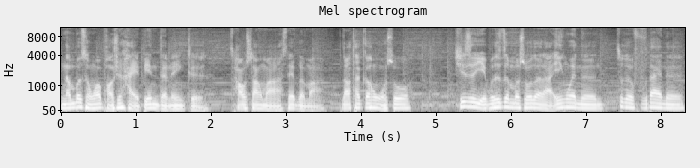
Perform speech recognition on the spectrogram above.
难不成我要跑去海边的那个超商吗？Seven 吗？”然后他跟我说：“其实也不是这么说的啦，因为呢，这个福袋呢，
